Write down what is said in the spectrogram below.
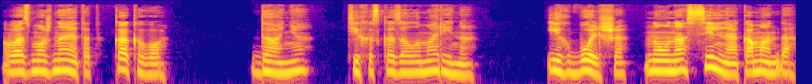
Возможно, этот, как его? «Даня», — тихо сказала Марина. «Их больше, но у нас сильная команда.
